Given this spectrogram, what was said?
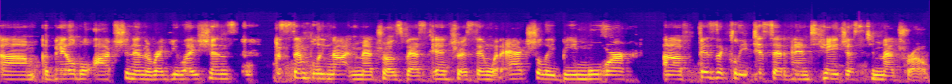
um, available option in the regulations was simply not in Metro's best interest and would actually be more uh, physically disadvantageous to Metro.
